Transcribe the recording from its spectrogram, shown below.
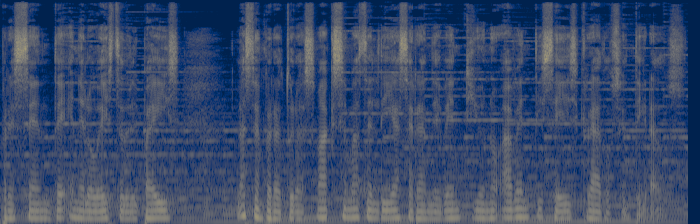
presente en el oeste del país. Las temperaturas máximas del día serán de 21 a 26 grados centígrados.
